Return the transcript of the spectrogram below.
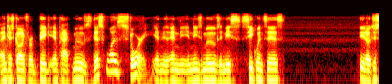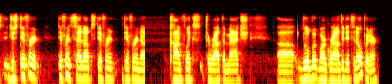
and just going for big impact moves. This was story in in the, in these moves in these sequences. You know, just just different different setups, different different uh, conflicts throughout the match. Uh, a uh, little bit more grounded. It's an opener,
